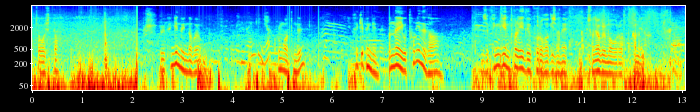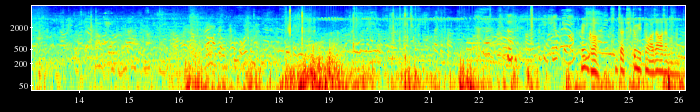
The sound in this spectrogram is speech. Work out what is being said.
진짜 멋있다. 여기 펭귄도 있나 봐요. 펭귄이야? 그런 것 같은데? 새끼 펭귄. 맞네 이거 다. 이제 펭귄 퍼레이드 보러 가기 전에 저녁을 먹으러 갑니다. 이렇게 귀엽게 나. 그러니까 진짜 뒤뚱뒤뚱 아장아장 겁니다.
